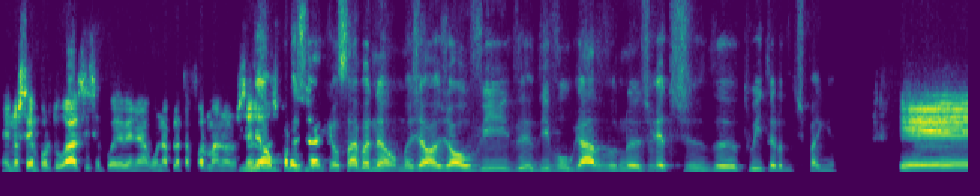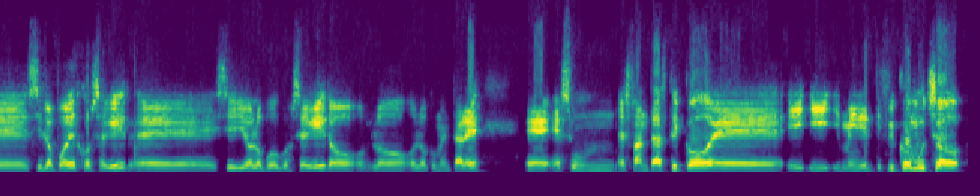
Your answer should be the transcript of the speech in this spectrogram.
no sé en Portugal si se puede ver en alguna plataforma, no lo sé. Não, para já que eu saiba, não, mas já, já ouvi divulgado nas redes de Twitter de Espanha. Eh, si lo podéis conseguir, eh, si yo lo puedo conseguir, os, lo, comentaré. Eh, es, un, es fantástico y, me identifico mucho,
